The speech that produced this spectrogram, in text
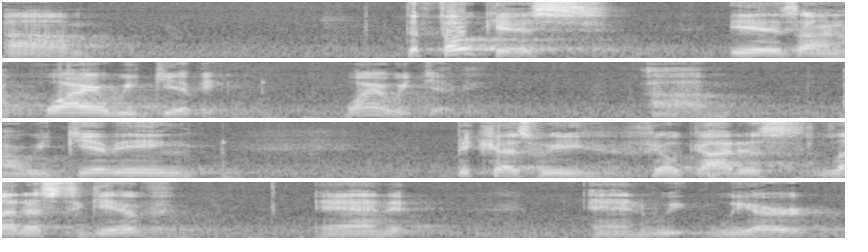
um, the focus is on why are we giving? Why are we giving? Um, are we giving because we feel God has led us to give, and it, and we we are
